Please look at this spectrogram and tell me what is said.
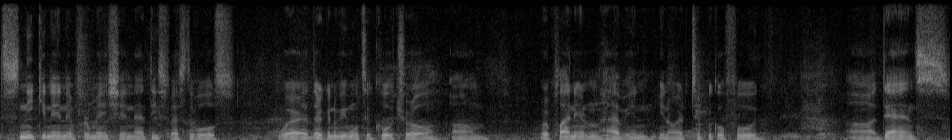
sneaking in information at these festivals where they're going to be multicultural. Um, we're planning on having, you know, our typical food, uh, dance,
